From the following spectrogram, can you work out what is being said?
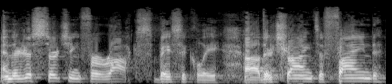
and they're just searching for rocks, basically. Uh, they're trying to find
